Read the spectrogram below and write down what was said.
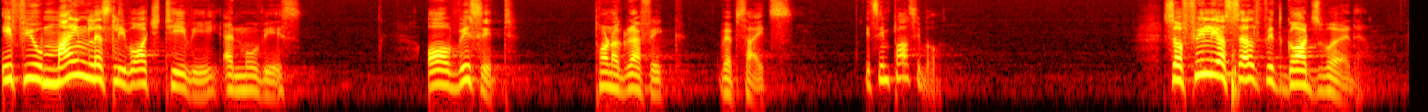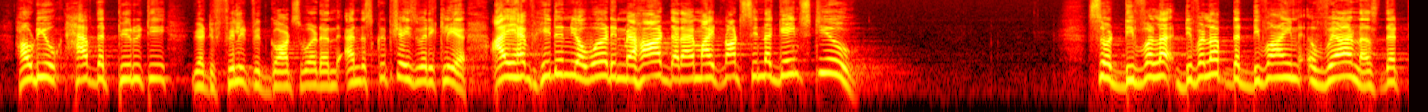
if you mindlessly watch TV and movies or visit pornographic websites. It's impossible. So fill yourself with God's word. How do you have that purity? You have to fill it with God's word. And, and the scripture is very clear I have hidden your word in my heart that I might not sin against you. So develop, develop the divine awareness that,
